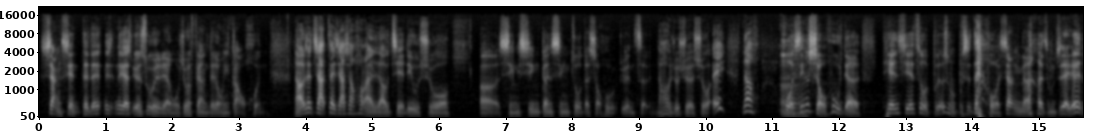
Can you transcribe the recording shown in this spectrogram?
象限的那那那个元素的人，我就会非常的容易搞混。然后再加再加上后来了解，例如说呃行星跟星座的守护原则，然后我就觉得说，哎、欸，那。火星守护的天蝎座，不是为什么不是在火象呢？怎么之类，就是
